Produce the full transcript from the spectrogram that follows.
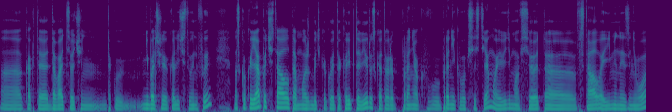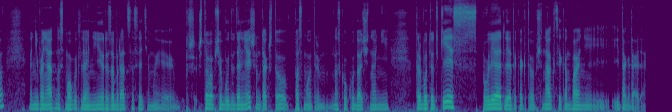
а, как-то давать очень такое небольшое количество инфы. Насколько я почитал, там может быть какой-то криптовирус, который проник в, проник в их систему, и, видимо, все это встало именно из-за него. Непонятно, смогут ли они разобраться с этим и что вообще будет в дальнейшем, так что посмотрим, насколько удачно они отработают кейс, повлияет ли это как-то вообще на акции компании и, и так далее.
